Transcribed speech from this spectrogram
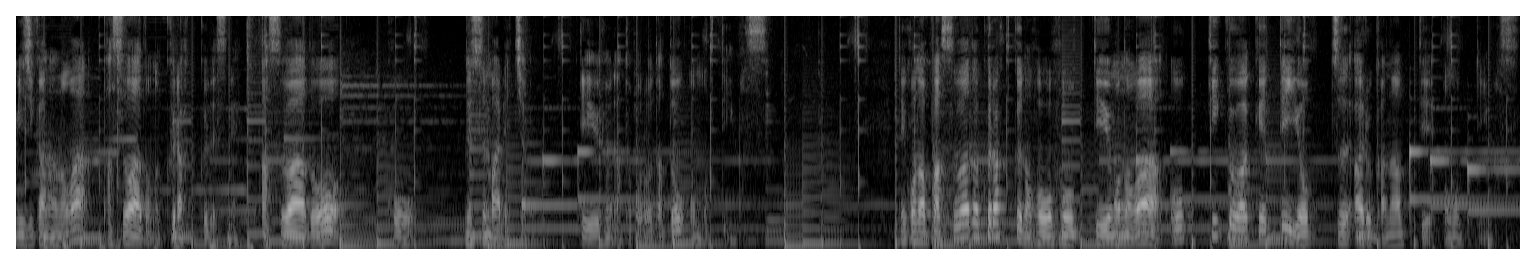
身近なのはパスワードのクラックですね。パスワードをこう盗まれちゃうっていう風なところだと思っています。でこのパスワードクラックの方法っていうものは大きく分けて4つあるかなって思っています。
